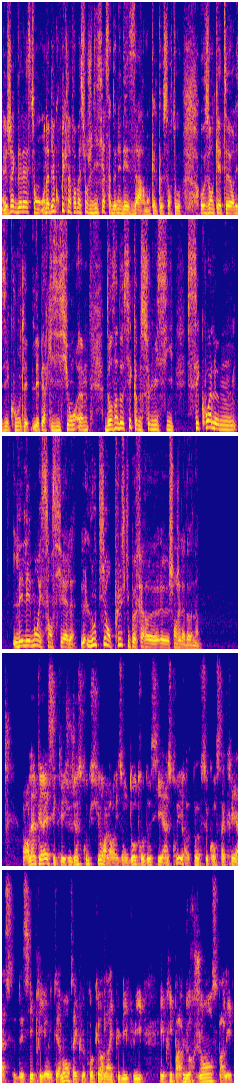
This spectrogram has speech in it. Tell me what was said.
Jacques Delest, on a bien compris que l'information judiciaire, ça donnait des armes, en quelque sorte, aux, enquêteurs, les écoutes, les, perquisitions. Euh, dans un dossier comme celui-ci, c'est quoi l'élément essentiel, l'outil en plus qui peut faire euh, changer la donne? Alors l'intérêt, c'est que les juges d'instruction, alors ils ont d'autres dossiers à instruire, peuvent se consacrer à ce dossier prioritairement. Vous savez que le procureur de la République, lui, est pris par l'urgence, par les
